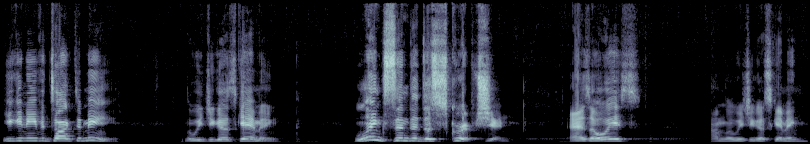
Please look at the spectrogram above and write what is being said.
You can even talk to me, Levi Ghost Gaming. Links in the description. As always, I'm Levi Ghost Gaming.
